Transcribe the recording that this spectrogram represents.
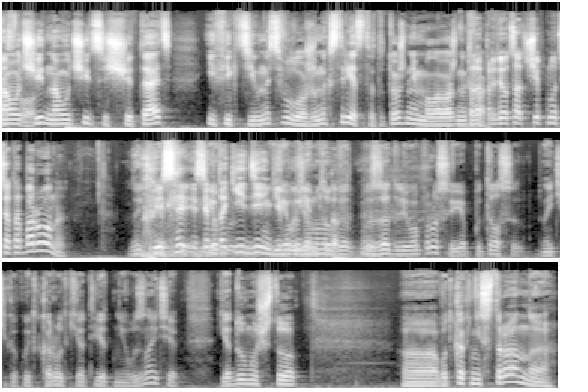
научи- научиться считать эффективность вложенных средств. Это тоже немаловажный тогда факт. придется отщипнуть от обороны. Знаете, Если- я- если я мы такие деньги я будем немного туда- задали вопросы, я пытался найти какой-то короткий ответ на него. Вы знаете, я думаю, что а, вот как ни странно,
